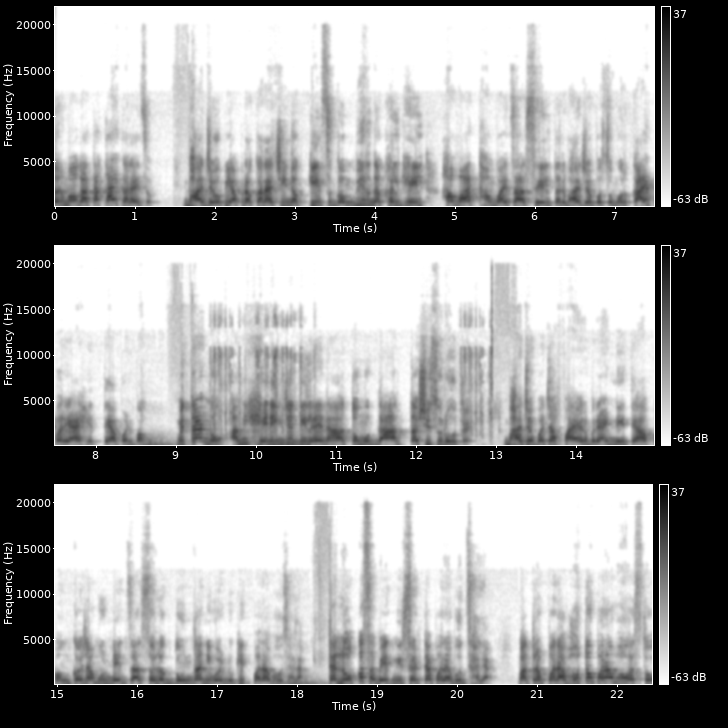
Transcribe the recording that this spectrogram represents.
तर मग आता काय करायचं? भाजप या प्रकाराची नक्कीच गंभीर दखल घेईल हा वाद थांबवायचा असेल तर भाजपसमोर काय पर्याय आहेत ते आपण पाहू. मित्रांनो आम्ही हेडिंग जे दिलंय ना तो मुद्दा आत्ताशी सुरू होतोय. भाजपच्या फायर ब्रँड नेत्या पंकजा मुंडेंचा सलग दोनदा निवडणुकीत पराभव झाला. त्या लोकसभेत निसटत्या पराभूत झाल्या. मात्र पराभव तो पराभव असतो.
